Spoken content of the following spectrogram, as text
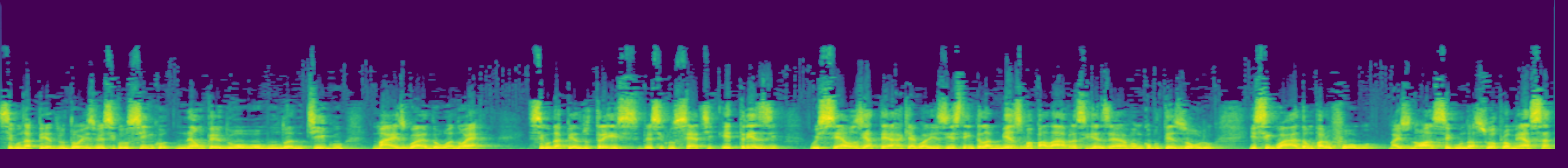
2 Pedro 2, versículo 5, não perdoou o mundo antigo, mas guardou a Noé. 2 Pedro 3, versículos 7 e 13, os céus e a terra que agora existem pela mesma palavra se reservam como tesouro e se guardam para o fogo, mas nós, segundo a sua promessa,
